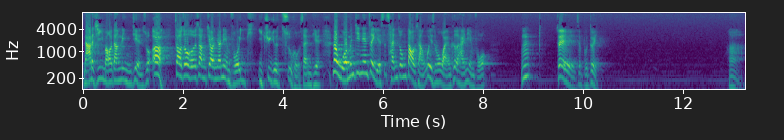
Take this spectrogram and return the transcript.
拿了鸡毛当令箭，说啊，赵州和尚叫人家念佛一一句就漱口三天。那我们今天这也是禅宗道场，为什么晚课还念佛？嗯，这这不对啊。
